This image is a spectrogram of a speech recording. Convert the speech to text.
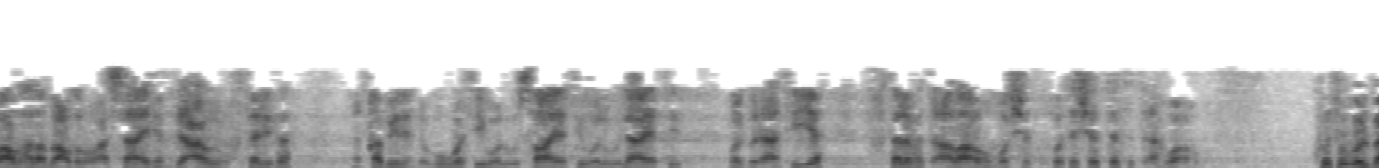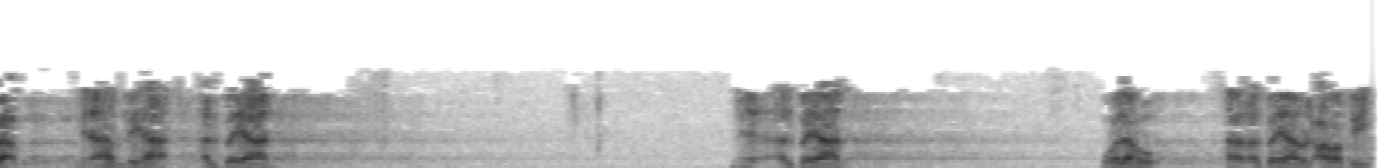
وأظهر بعض رؤسائهم دعاوي مختلفة من قبيل النبوة والوصاية والولاية والمرآتية اختلفت آراؤهم وتشتتت أهواءهم. كتب الباب من أهمها البيان البيان وله البيان العربي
